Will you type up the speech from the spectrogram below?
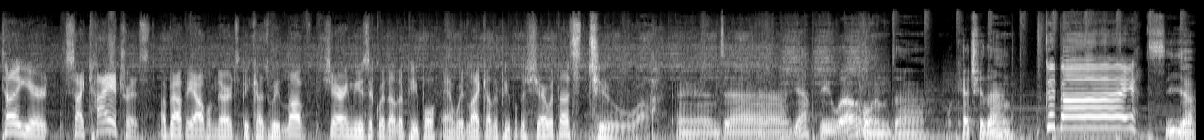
tell your psychiatrist about the album nerds because we love sharing music with other people and we'd like other people to share with us too. Uh, And uh, yeah, be well, and uh, we'll catch you then. goodbye. See ya.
